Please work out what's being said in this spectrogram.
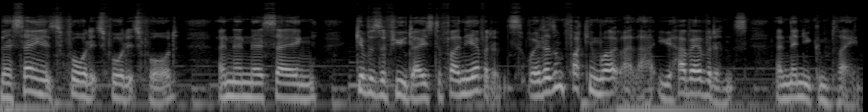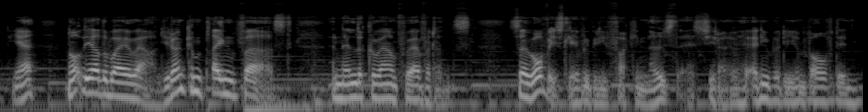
they're saying it's fraud, it's fraud, it's fraud, and then they're saying, give us a few days to find the evidence. Well, it doesn't fucking work like that. You have evidence and then you complain, yeah? Not the other way around. You don't complain first and then look around for evidence. So obviously everybody fucking knows this, you know, anybody involved in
